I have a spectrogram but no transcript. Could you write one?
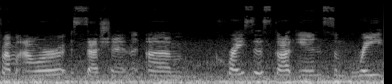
From our session. Um, Crisis got in some great,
